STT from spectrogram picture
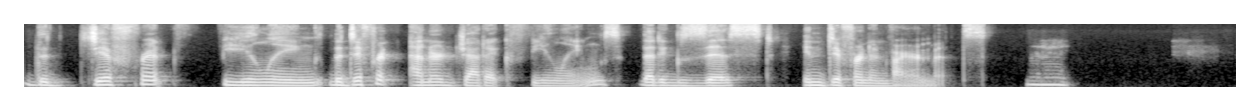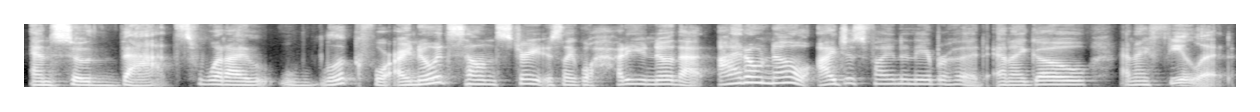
the different feelings, the different energetic feelings that exist in different environments. Mm-hmm. And so that's what I look for. I know it sounds straight. It's like, well, how do you know that? I don't know. I just find a neighborhood and I go and I feel it.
